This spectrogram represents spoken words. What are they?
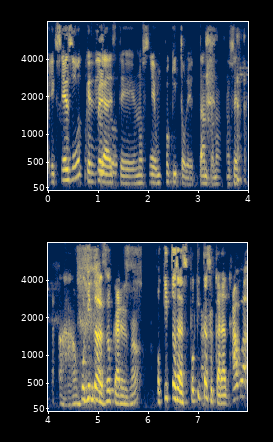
exceso, que diga, este, no sé, un poquito de tanto, no, no sé. Ajá, un poquito de azúcares, ¿no? Poquitos, poquito azucarada. Agua,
